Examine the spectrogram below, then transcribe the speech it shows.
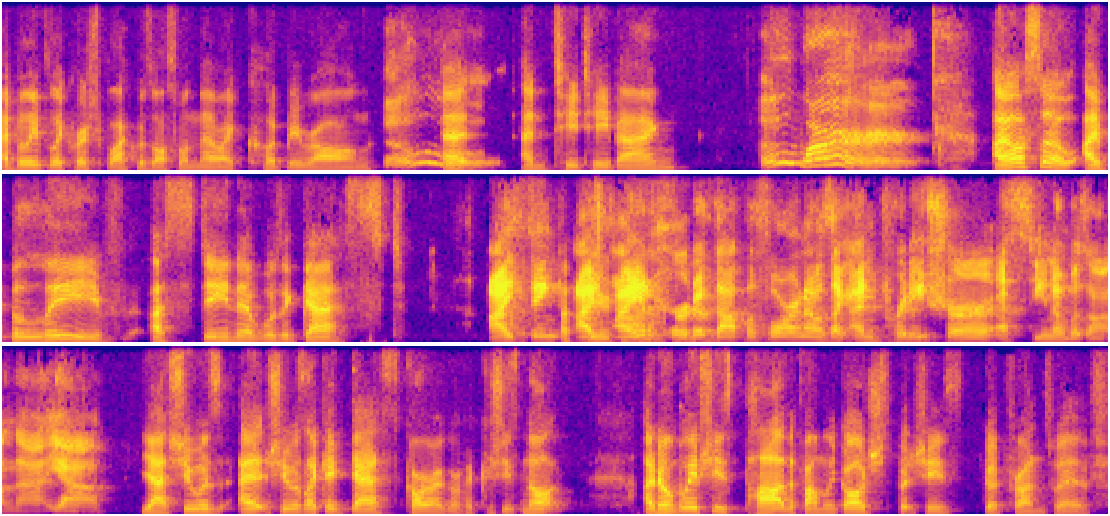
I believe Licorice Black was also on there. I could be wrong. Oh, uh, And TT Bang. Oh, work. I also, I believe Asttina was a guest. I think I, I had heard of that before, and I was like, I'm pretty sure Asttina was on that. Yeah. Yeah, she was. Uh, she was like a guest choreographer because she's not. I don't believe she's part of the Family Gorgeous, but she's good friends with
